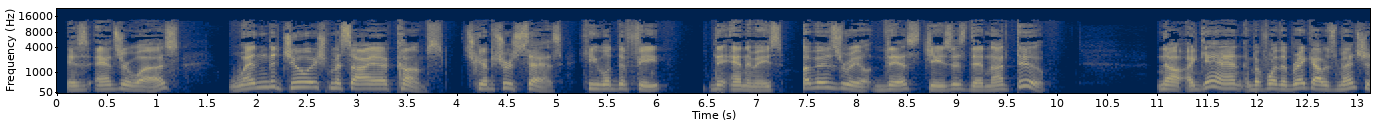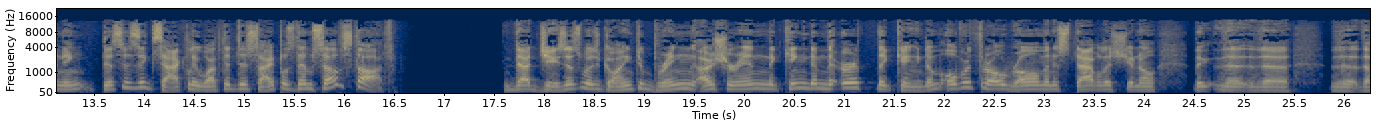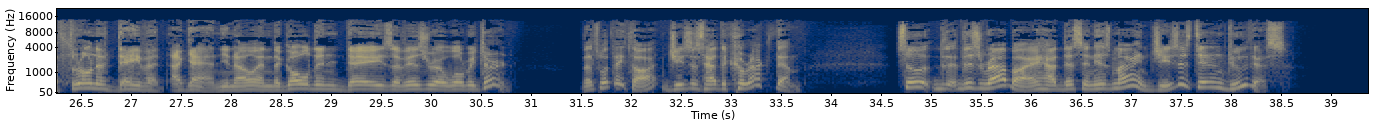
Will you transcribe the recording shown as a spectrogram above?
His answer was when the Jewish Messiah comes, Scripture says he will defeat the enemies of Israel. This Jesus did not do. Now, again, before the break, I was mentioning this is exactly what the disciples themselves thought that Jesus was going to bring, usher in the kingdom, the earthly kingdom, overthrow Rome and establish, you know, the, the, the, the, the throne of David again, you know, and the golden days of Israel will return. That's what they thought. Jesus had to correct them. So th- this rabbi had this in his mind. Jesus didn't do this.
